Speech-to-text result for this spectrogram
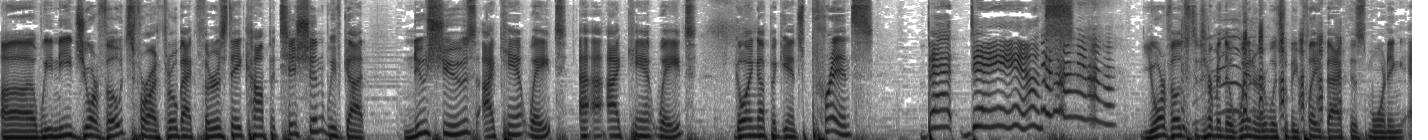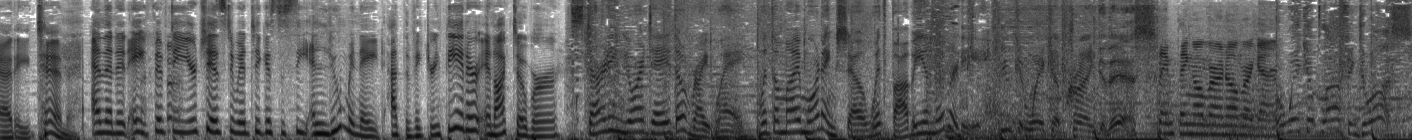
Uh, we need your votes for our Throwback Thursday competition. We've got new shoes. I can't wait. I, I, I can't wait. Going up against Prince. Bat Dance. Your votes determine the winner, which will be played back this morning at 810. And then at 8.50, your chance to win tickets to see Illuminate at the Victory Theater in October. Starting your day the right way with the My Morning Show with Bobby and Liberty. You can wake up crying to this Same thing over and over again. or wake up laughing to us.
